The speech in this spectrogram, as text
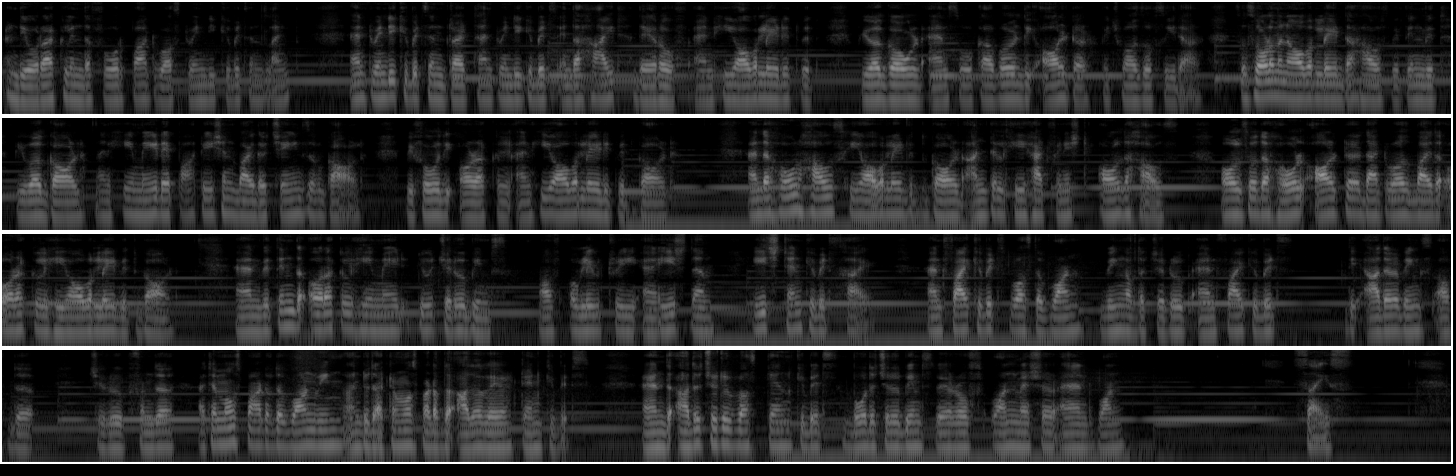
And the oracle in the forepart was twenty cubits in length, and twenty cubits in breadth, and twenty cubits in the height thereof. And he overlaid it with pure gold, and so covered the altar which was of cedar. So Solomon overlaid the house within with pure gold, and he made a partition by the chains of gold before the oracle, and he overlaid it with gold. And the whole house he overlaid with gold until he had finished all the house. Also the whole altar that was by the oracle he overlaid with gold. And within the oracle he made two cherubims of olive tree, and each them each ten cubits high. And five cubits was the one wing of the cherub, and five cubits the other wings of the cherub. From the uttermost part of the one wing unto the uttermost part of the other were ten cubits. And the other cherub was ten cubits. Both the cherubims were of one measure and one size.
